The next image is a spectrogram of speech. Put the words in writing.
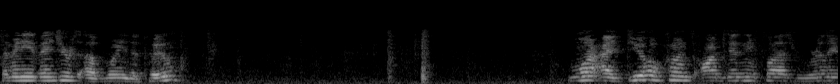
The Many Adventures of Winnie the Pooh. One I do hope comes on Disney Plus really,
